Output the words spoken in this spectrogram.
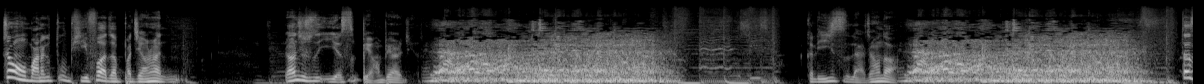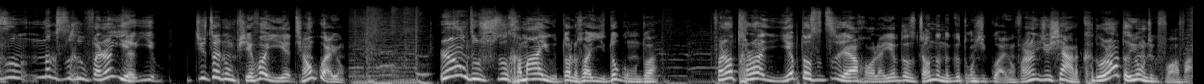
正好把那个肚皮放在脖颈上，人就是也是冰冰的，可离死了，真的。但是那个时候，反正也也就这种偏方也挺管用，人们都是蛤蟆有毒了，说以毒攻毒。反正他说也不都是自然好了，也不都是真的那个东西管用，反正就下了，可多人都用这个方法。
